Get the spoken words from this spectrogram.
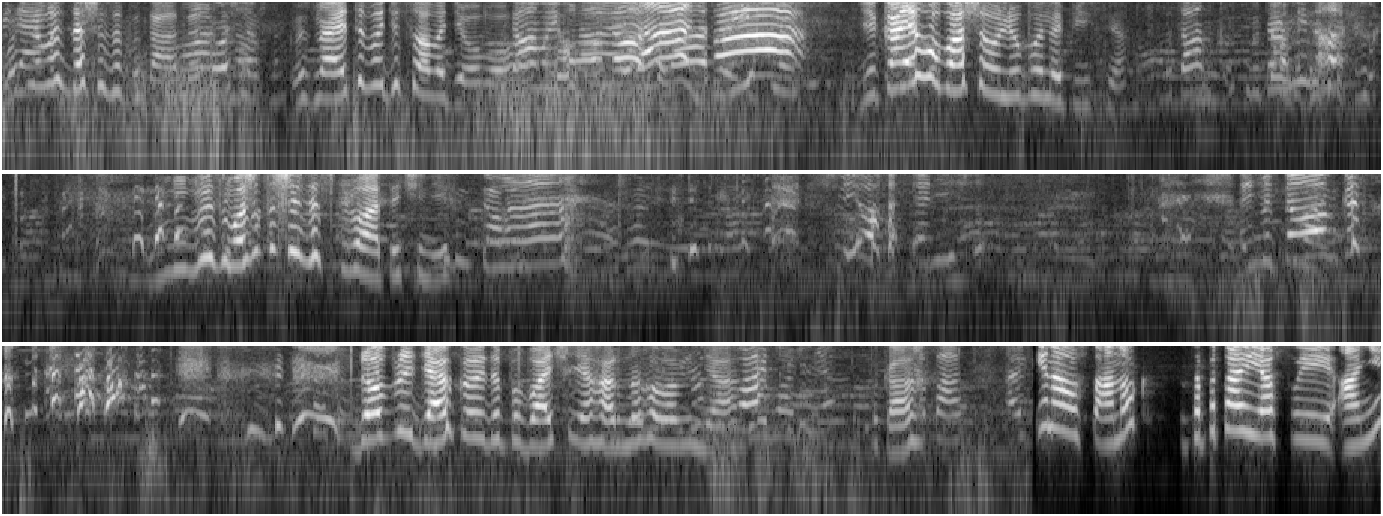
Можна вас дещо запитати? Можна. Ви знаєте Владислава Ділового? Да, ми його Яка його ваша улюблена пісня? Сметанка, сметанка. Ви зможете щось заспівати чи ні? Співати. Сметанка. Добре, дякую, до побачення, гарного вам дня. Пока. І наостанок запитаю я в своєї Ані,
